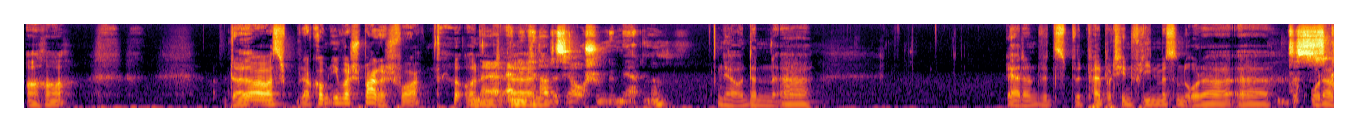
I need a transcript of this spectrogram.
aha, da, was, da kommt ihm was Spanisch vor. Und, naja, Anakin äh, hat es ja auch schon gemerkt, ne? Ja, und dann, äh, ja, dann wird, wird Palpatine fliehen müssen oder, äh, oder,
